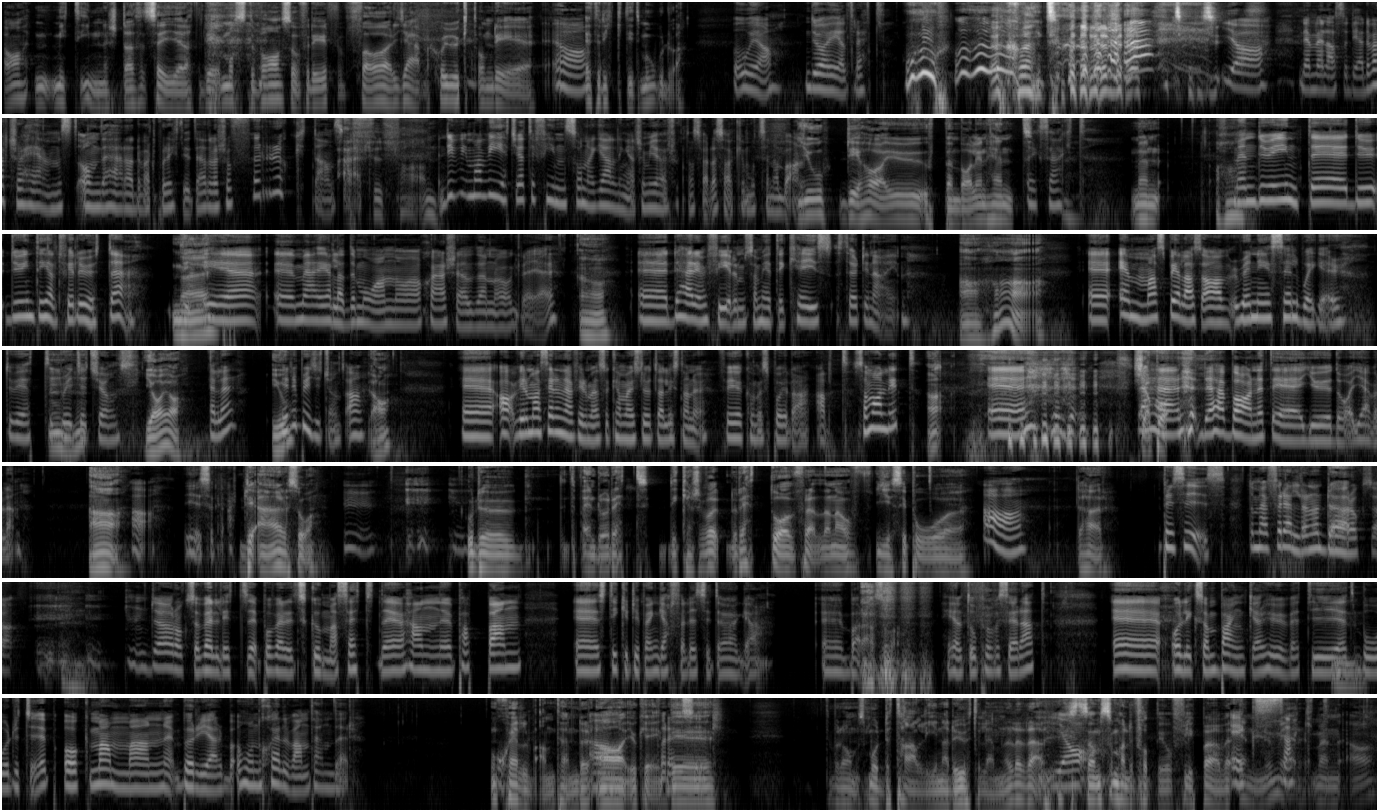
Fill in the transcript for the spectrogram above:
ja, mitt innersta säger att det måste vara så, för det är för, jävla sjukt om det är Ja, ett riktigt mord va? oh ja. Du har helt rätt. Woho! Skönt! Ja, nej men alltså det hade varit så hemskt om det här hade varit på riktigt. Det hade varit så Äh, fruktansvärt. fy fan. Det, man vet ju att det finns sådana galningar som gör fruktansvärda saker mot sina barn. Jo, det har ju uppenbarligen hänt. Exakt. Men, Men du är inte, du, du är inte helt fel ute. Nej. Det är eh, med hela demon och skärselden och grejer. Ja. Eh, det här är en film som heter Case 39. Aha. Eh, Emma spelas av Renée Zellweger. Du vet Mhm. Bridget Jones. Ja, ja. Eller? Jo. Är det Bridget Jones? Ja. Ja. Eh, ja, vill man se den här filmen så kan man ju sluta lyssna nu, för jag kommer spoila allt. Som vanligt. Ja. Eh, det, här, det här barnet är ju då djävulen. Ah, Ja, såklart. det är så. Mm. Och det, det var ändå rätt. Det kanske var rätt då av föräldrarna att ge sig på eh, Ja, det här. precis. De här föräldrarna dör också dör också väldigt, på väldigt skumma sätt. Det han, eh, pappan eh, sticker typ en gaffel i sitt öga. Eh, bara så. Helt oprovocerat. Eh, och liksom bankar huvudet i ett Mm. bord typ. Och mamman börjar, hon självantänder självantänder. Ja, ah, okej. på rätt Det, det var de små detaljerna du utelämnade där. Ja. Som, som hade fått det att flippa över ännu mer. Exakt. Men, ja.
